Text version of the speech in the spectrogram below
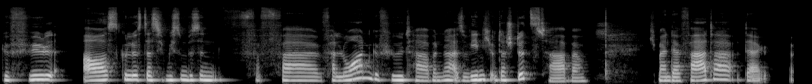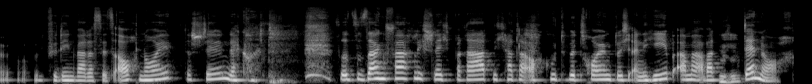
Gefühl ausgelöst, dass ich mich so ein bisschen ver verloren gefühlt habe, ne? also wenig unterstützt habe. Ich meine, der Vater, der, äh, für den war das jetzt auch neu, das Stillen, der konnte sozusagen fachlich schlecht beraten. Ich hatte auch gute Betreuung durch eine Hebamme, aber mhm. dennoch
